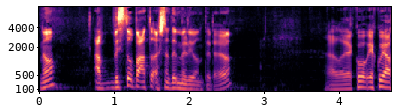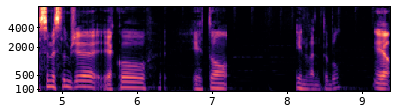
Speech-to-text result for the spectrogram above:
No, a vystoupá to až na ten milion teda, jo? Ale jako, jako já si myslím, že jako je to inventable. Jo.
